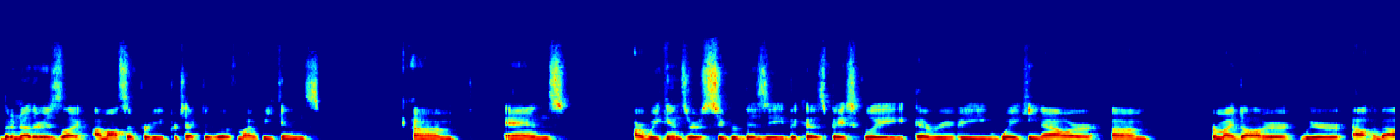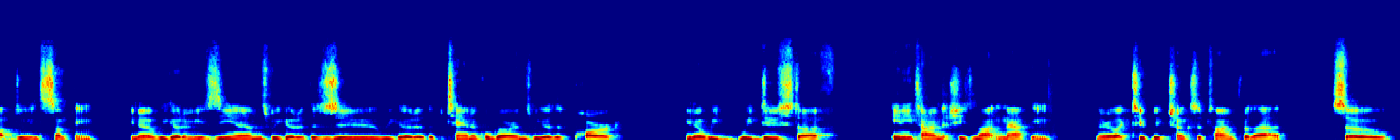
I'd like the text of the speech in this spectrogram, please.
but another is like I'm also pretty protective of my weekends, um, and our weekends are super busy because basically every waking hour um, for my daughter, we're out and about doing something. You know, we go to museums, we go to the zoo, we go to the botanical gardens, we go to the park. You know, we we do stuff anytime that she's not napping. There are like two big chunks of time for that. So,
